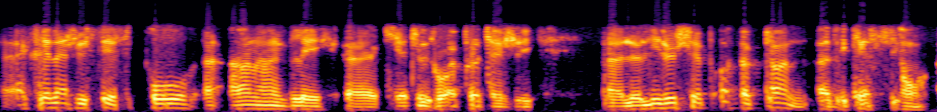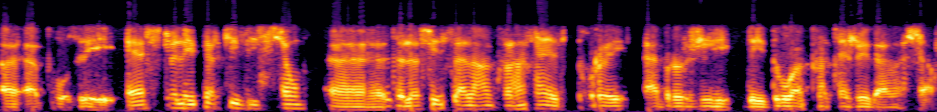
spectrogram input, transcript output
accès à la justice pour euh, en anglais, euh, qui est un droit protégé. Euh, le leadership autochtone a des questions à poser. Est-ce que les perquisitions de l'Office de la langue française pourraient abroger des droits protégés dans la charte?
